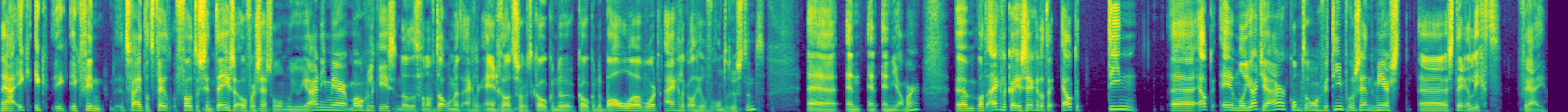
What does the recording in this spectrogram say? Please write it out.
nou ja, ik, ik, ik, ik vind het feit dat fotosynthese over 600 miljoen jaar niet meer mogelijk is. En dat het vanaf dat moment eigenlijk één grote soort kokende, kokende bal eh, wordt, eigenlijk al heel verontrustend. Eh, en, en, en jammer. Ehm, want eigenlijk kan je zeggen dat er elke 10, eh elke eh, miljard jaar komt er ongeveer 10% meer st- sterrenlicht vrij.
